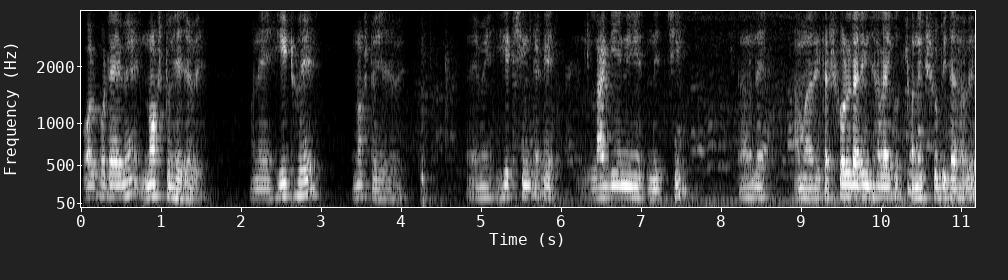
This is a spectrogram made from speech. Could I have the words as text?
অল্প টাইমে নষ্ট হয়ে যাবে। মানে হিট হয়ে নষ্ট হয়ে যাবে। তাই আমি হিটসিংটাকে লাগিয়ে নিয়ে নিচ্ছি। তাহলে আমার এটা শোল্ডারিং ঝালাই করতে অনেক সুবিধা হবে।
